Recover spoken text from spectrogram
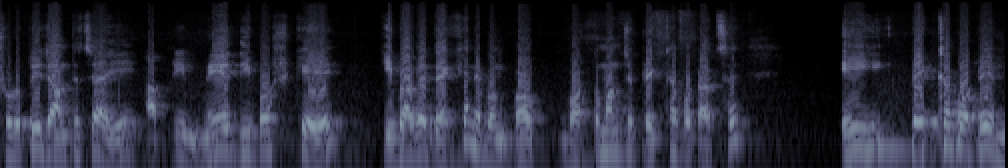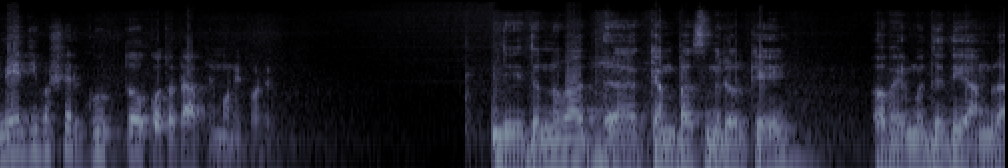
শুরুতেই জানতে চাই আপনি মে দিবসকে কীভাবে দেখেন এবং বর্তমান যে প্রেক্ষাপট আছে, এই প্রেক্ষাপটে মে দিবসের গুরুত্ব কতটা আপনি মনে করেন? জি, ধন্যবাদ ক্যাম্পাস মিররকে। এর মধ্যে দিয়ে আমরা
